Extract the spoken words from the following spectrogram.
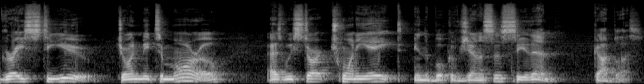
grace to you. Join me tomorrow as we start 28 in the book of Genesis. See you then. God bless.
